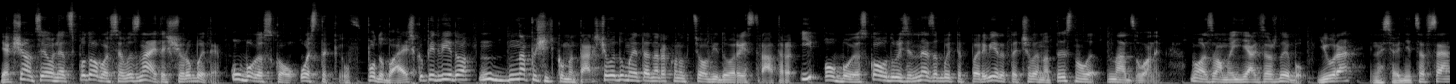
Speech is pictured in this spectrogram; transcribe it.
Якщо вам цей огляд сподобався, ви знаєте, що робити. Обов'язково ось таки вподобаєчку під відео. Напишіть коментар, що ви думаєте на рахунок цього відеореєстратора. І обов'язково, друзі, не забудьте перевірити, чи ви натиснули на дзвоник. Ну а з вами, як завжди, був Юра, і на сьогодні це все.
